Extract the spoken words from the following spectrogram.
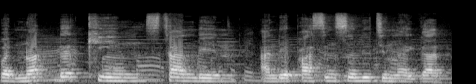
but not the king standing and they're passing saluting like that.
